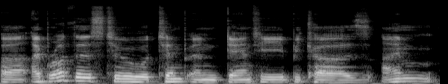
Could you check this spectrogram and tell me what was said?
uh, I brought this to Tim and Dante because I'm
